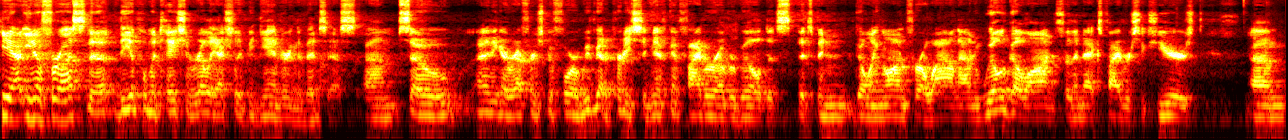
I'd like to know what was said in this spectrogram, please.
Yeah, you know, for us, the, the implementation really actually began during the process. Um, so I think I referenced before, we've got a pretty significant fiber overbuild that's that's been going on for a while now and will go on for the next five or six years. Um,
